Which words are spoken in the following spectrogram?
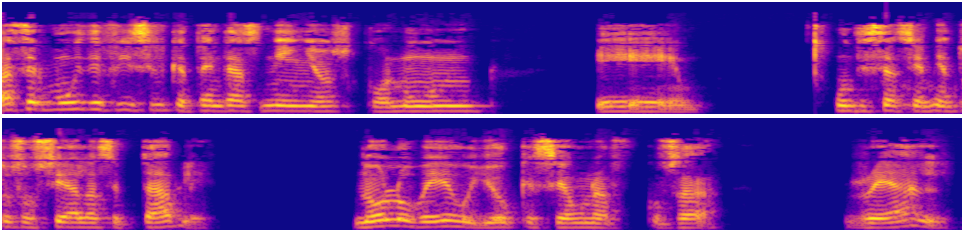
Va a ser muy difícil que tengas niños con un, eh, un distanciamiento social aceptable. No lo veo yo que sea una cosa real.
